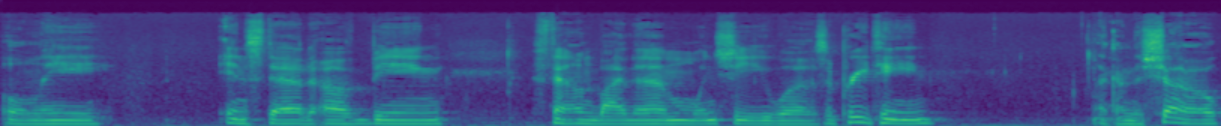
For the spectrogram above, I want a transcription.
Only instead of being found by them when she was a preteen, like on the show,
